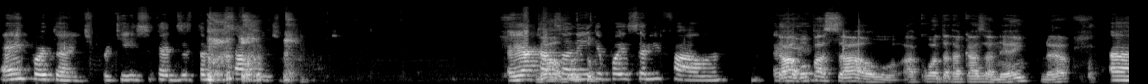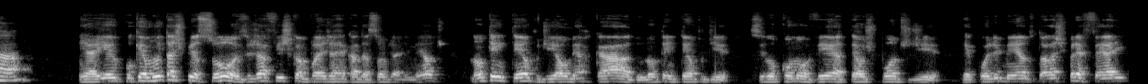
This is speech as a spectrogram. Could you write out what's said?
é importante, porque isso quer dizer também saúde. E a Casa Nem, muito... depois você me fala. Não, é... vou passar o, a conta da Casa Nem, né? Uhum. E aí, porque muitas pessoas, eu já fiz campanha de arrecadação de alimentos, não tem tempo de ir ao mercado, não tem tempo de se locomover até os pontos de recolhimento, então elas preferem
